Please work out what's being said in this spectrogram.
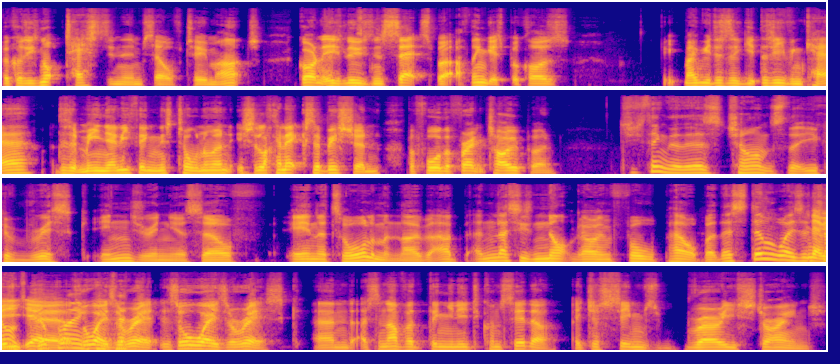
because he's not testing himself too much. Granted, he's losing sets, but I think it's because maybe does he does he even care? Does it mean anything this tournament? It's like an exhibition before the French Open. Do you think that there's chance that you could risk injuring yourself in a tournament though? But uh, unless he's not going full pelt, but there's still always a No, chance. Yeah, there's always a risk. There's always a risk, and it's another thing you need to consider. It just seems very strange,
